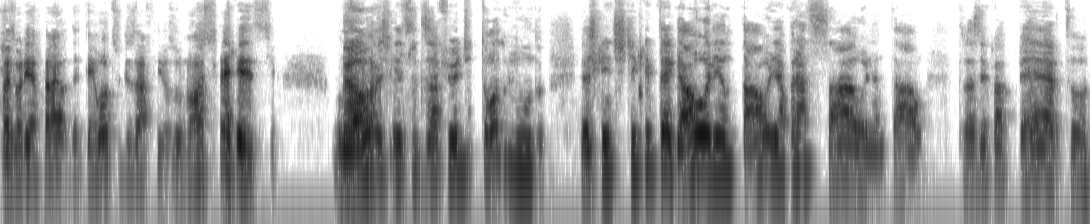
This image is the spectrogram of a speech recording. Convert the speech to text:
Mas oriental tem outros desafios. O nosso é esse. O não, nosso... acho que esse desafio é de todo mundo. Eu acho que a gente tinha que pegar o oriental e abraçar o oriental, trazer para perto,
